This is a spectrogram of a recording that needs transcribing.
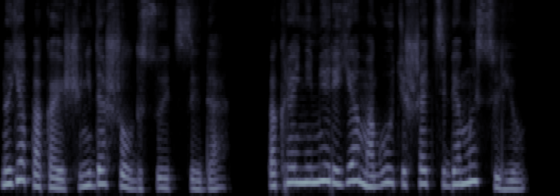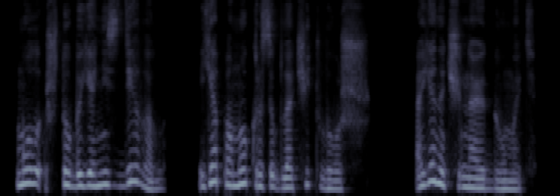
Но я пока еще не дошел до суицида. По крайней мере, я могу утешать себя мыслью, мол, что бы я ни сделал, я помог разоблачить ложь. А я начинаю думать,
